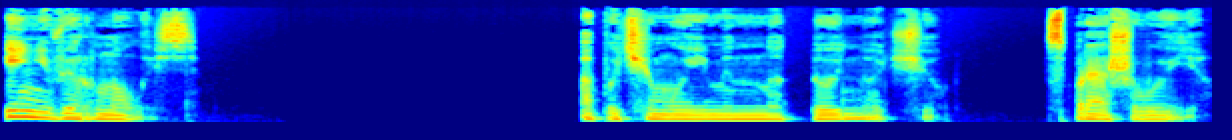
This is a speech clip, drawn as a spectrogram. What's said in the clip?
и не вернулась. «А почему именно той ночью?» — спрашиваю я.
